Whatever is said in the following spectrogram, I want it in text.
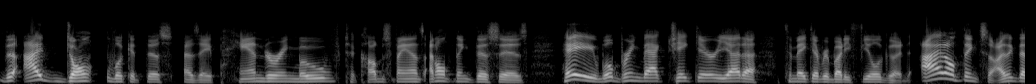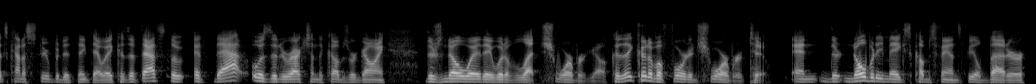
the, I don't look at this as a pandering move to Cubs fans. I don't think this is, hey, we'll bring back Jake Arrieta to make everybody feel good. I don't think so. I think that's kind of stupid to think that way because if that's the if that was the direction the Cubs were going, there's no way they would have let Schwarber go because they could have afforded Schwarber too. And there, nobody makes Cubs fans feel better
